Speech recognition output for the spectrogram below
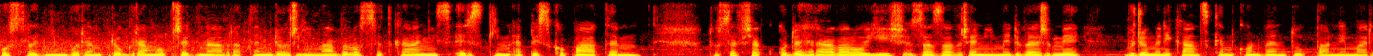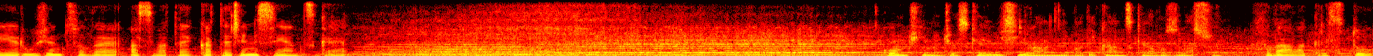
Posledním bodem programu před návratem do Říma bylo setkání s irským episkopátem. To se však odehrávalo již za zavřenými dveřmi v dominikánském konventu Panny Marie Růžencové a svaté Kateřiny Sianské. Končíme české vysílání vatikánského rozhlasu. Chvála Kristu.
